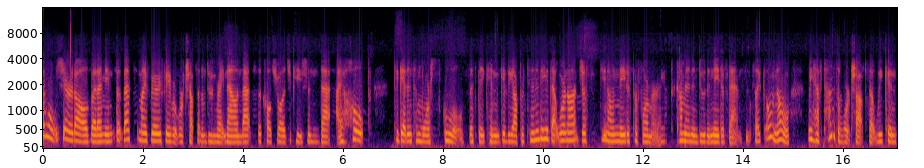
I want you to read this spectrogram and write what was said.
I won't share it all, but I mean th- that's my very favorite workshop that I'm doing right now, and that's the cultural education that I hope to get into more schools if they can give the opportunity that we're not just you know native performers to come in and do the native dance. It's like oh no we have tons of workshops that we can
